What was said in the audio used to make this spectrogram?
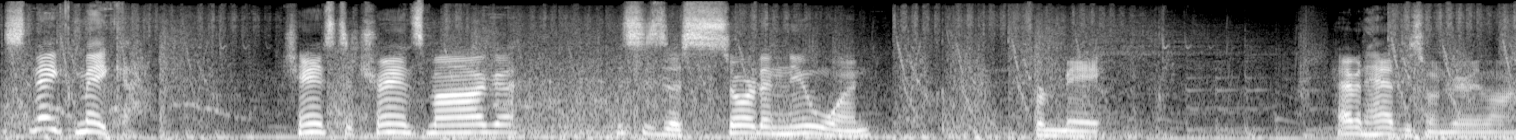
Snake Maker. Chance to transmog. This is a sort of new one for me. Haven't had this one very long.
